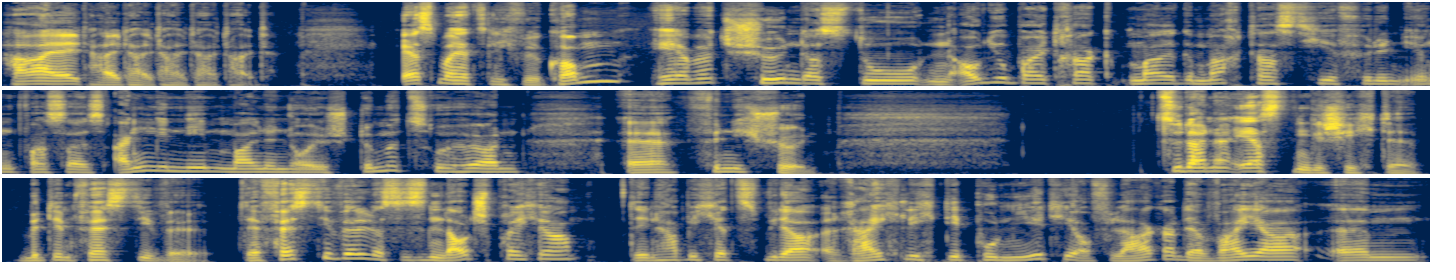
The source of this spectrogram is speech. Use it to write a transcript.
Halt, halt, halt, halt, halt, halt. Erstmal herzlich willkommen, Herbert. Schön, dass du einen Audiobeitrag mal gemacht hast hier für den Irgendwasser. Ist angenehm, mal eine neue Stimme zu hören. Äh, Finde ich schön. Zu deiner ersten Geschichte mit dem Festival. Der Festival, das ist ein Lautsprecher, den habe ich jetzt wieder reichlich deponiert hier auf Lager. Der war ja, ähm,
